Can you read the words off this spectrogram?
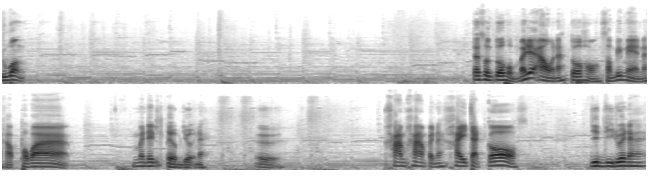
ด้วง แต่ส่วนตัวผมไม่ได้เอานะ ตัวของซอมบี้แมนนะครับ เพราะว่าไม่ได้เติมเยอะนะ เออ ข้ามข้ามไปนะ ใครจัดก็ยินดีด้วยนะฮะ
